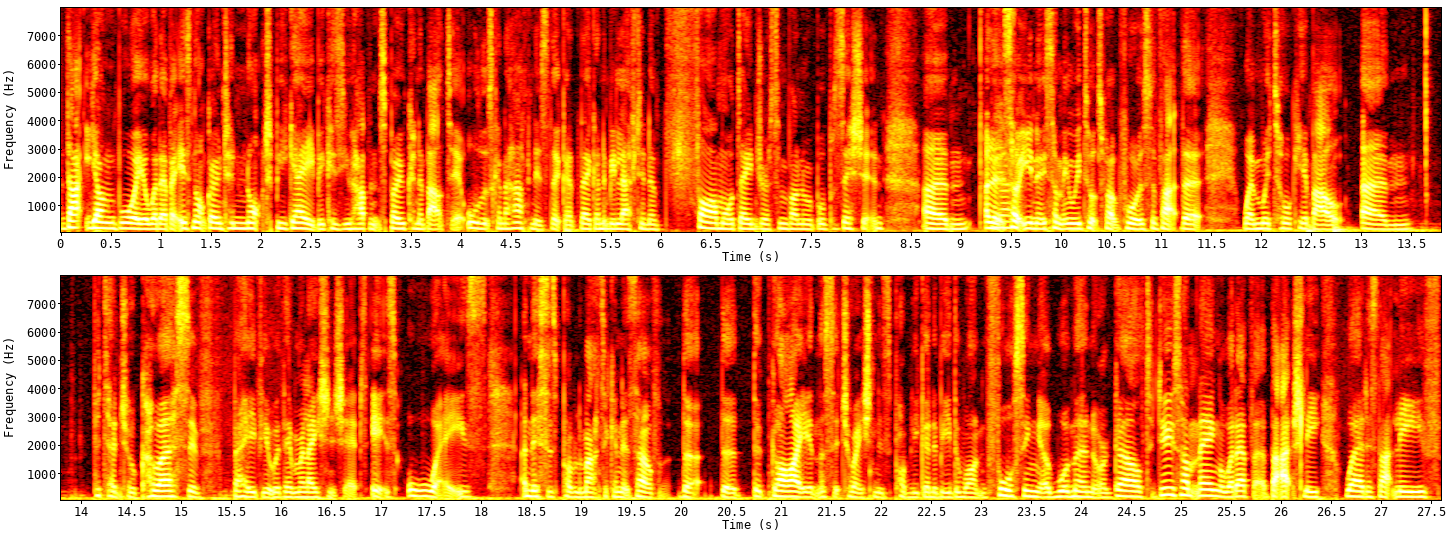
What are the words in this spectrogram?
That young boy or whatever is not going to not be gay because you haven't spoken about it. All that's going to happen is that they're going to be left in a far more dangerous and vulnerable position. Um, and it's Yeah. so, you know something we talked about before is the fact that when we're talking about um, potential coercive behavior within relationships it's always and this is problematic in itself that the the guy in the situation is probably going to be the one forcing a woman or a girl to do something or whatever but actually where does that leave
